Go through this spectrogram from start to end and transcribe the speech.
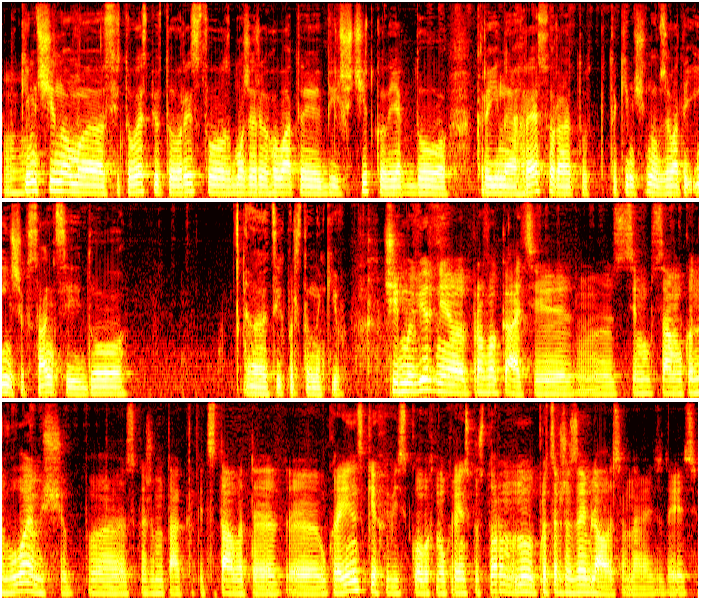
Таким чином, е, світове співтовариство зможе реагувати більш чітко як до країни-агресора, то таким чином вживати інших санкцій до е, цих представників. Чи ймовірні провокації е, з цим самим конвоєм, щоб, е, скажімо так, підставити е, українських військових на українську сторону? Ну про це вже заявлялося навіть здається,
